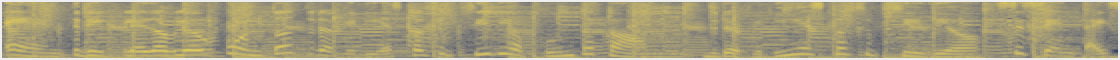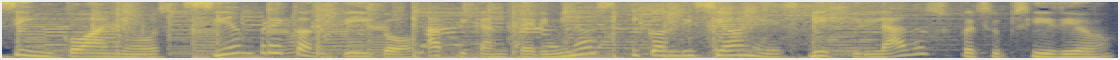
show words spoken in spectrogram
en www.drogueríasconsubsidio.com. Droguerías con Subsidio, 65 años, siempre contigo. Aplican términos y condiciones. Vigilado Supersubsidio presidio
